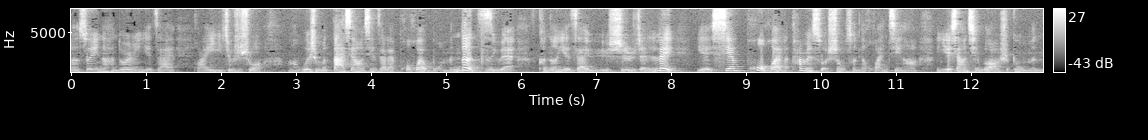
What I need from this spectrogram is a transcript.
嗯，所以呢，很多人也在怀疑，就是说，嗯，为什么大象现在来破坏我们的资源？可能也在于是人类也先破坏了他们所生存的环境哈。也想请陆老师跟我们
